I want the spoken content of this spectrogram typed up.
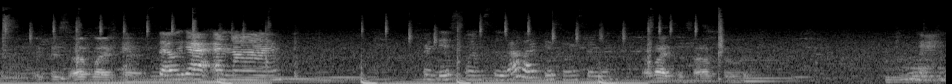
If it's up like that, So we got a nine for this one too. I like this one too. I like the top to it. Okay.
